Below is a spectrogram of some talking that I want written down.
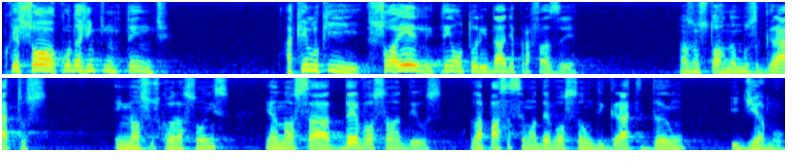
Porque só quando a gente entende aquilo que só Ele tem autoridade para fazer, nós nos tornamos gratos em nossos corações e a nossa devoção a Deus, ela passa a ser uma devoção de gratidão e de amor.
